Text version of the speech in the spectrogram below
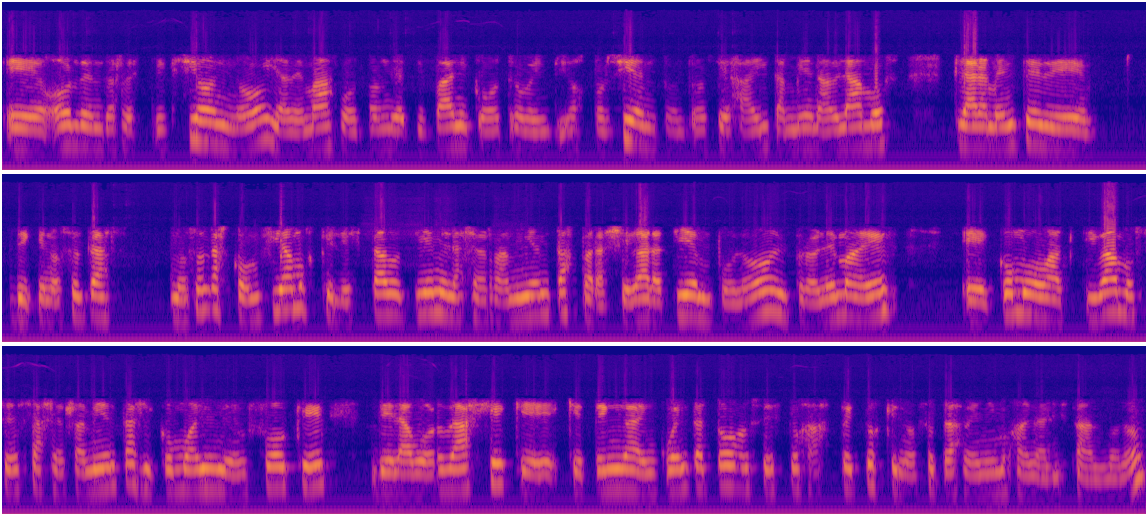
eh, orden de restricción, ¿no? Y además botón de antipánico otro 22%. Entonces ahí también hablamos claramente de, de que nosotras nosotras confiamos que el Estado tiene las herramientas para llegar a tiempo, ¿no? El problema es eh, cómo activamos esas herramientas y cómo hay un enfoque del abordaje que, tenga en cuenta todos estos aspectos que nosotras venimos analizando, ¿no?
